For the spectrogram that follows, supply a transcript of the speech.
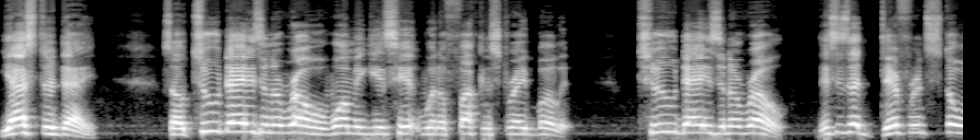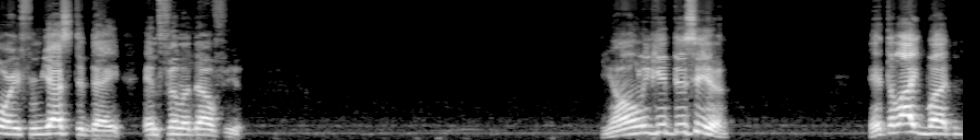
yesterday. So, two days in a row, a woman gets hit with a fucking stray bullet. Two days in a row. This is a different story from yesterday in Philadelphia. You only get this here. Hit the like button.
